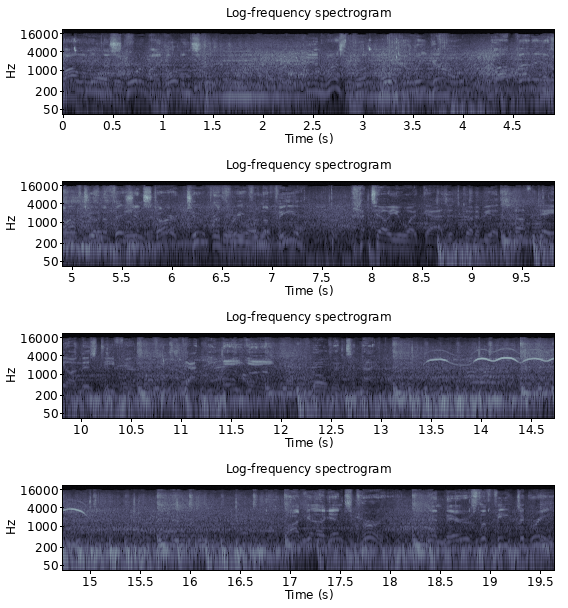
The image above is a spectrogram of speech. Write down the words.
following the score by Golden State. And Westbrook, here we go. Up and off to an efficient start. Two for three from the field. Tell you what, guys, it's going to be a tough day on this defense. He's got the A game rolling tonight. Ibaka against Curry. And there's the feet to Green.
